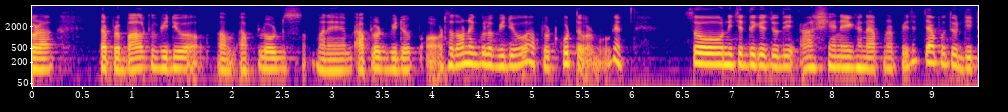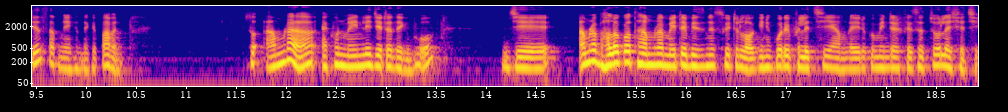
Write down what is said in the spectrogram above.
করা, তারপরে বাল্ক ভিডিও আপলোডস মানে আপলোড ভিডিও অর্থাৎ অনেকগুলো ভিডিও আপলোড করতে পারব ওকে সো নিচের দিকে যদি আসেন, এখানে আপনার পেজের যাবতীয় ডিটেলস আপনি এখান থেকে পাবেন। সো আমরা এখন মেইনলি যেটা দেখব যে আমরা ভালো কথা, আমরা মেটে বিজনেস সুইটে লগ ইন করে ফেলেছি, আমরা এরকম ইন্টারফেসে চলে এসেছি।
